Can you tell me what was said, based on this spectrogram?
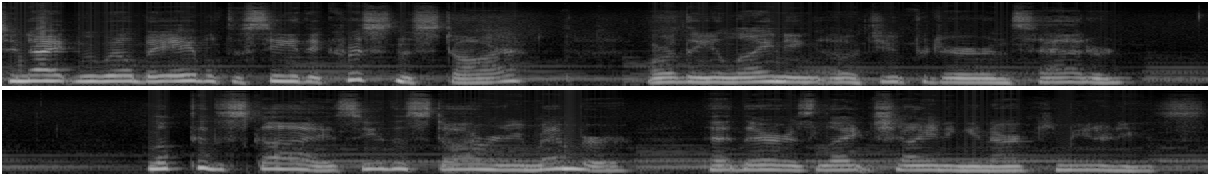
Tonight we will be able to see the Christmas star, or the aligning of Jupiter and Saturn. Look to the sky, see the star, and remember that there is light shining in our communities.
